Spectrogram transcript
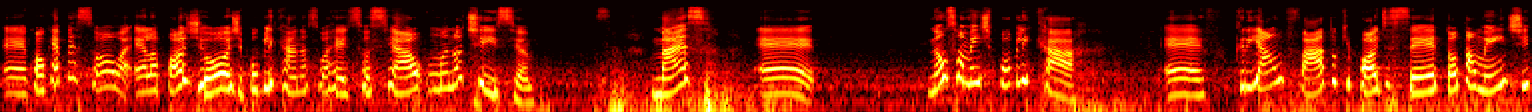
É, qualquer pessoa, ela pode hoje publicar na sua rede social uma notícia. Mas é, não somente publicar, é criar um fato que pode ser totalmente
